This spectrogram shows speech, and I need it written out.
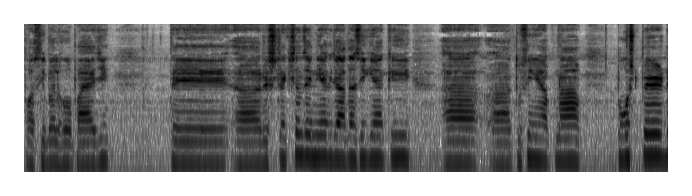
ਪੋਸੀਬਲ ਹੋ ਪਾਇਆ ਜੀ। ਤੇ ਰਿਸਟ੍ਰਿਕਸ਼ਨਸ ਇੰਨੀਆਂ ਜ਼ਿਆਦਾ ਸੀਗੀਆਂ ਕਿ ਤੁਸੀਂ ਆਪਣਾ ਪੋਸਟਪੇਡ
